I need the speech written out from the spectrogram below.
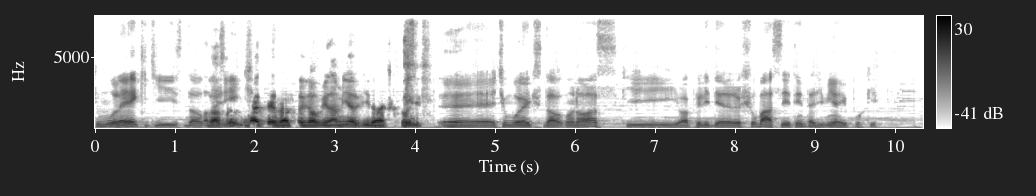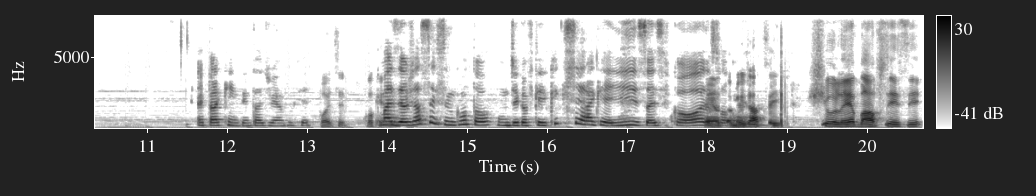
Tinha um moleque que estudava Uma com a das coisas gente. mais pesadas que eu já ouvi na minha vida, eu acho que foi isso. É, tinha um moleque que estudava com nós, que o apelido dele era Chubacê. Tenta adivinhar aí por quê. É pra quem tentar adivinhar por quê? Pode ser qualquer Mas um. eu já sei, você me contou. Um dia que eu fiquei, o que, que será que é isso? Aí você ficou horas É, eu falando. também já sei. Chulé, bafo, CC.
